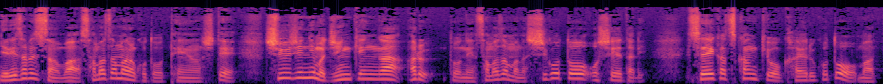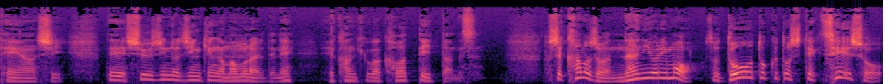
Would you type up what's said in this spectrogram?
エリザベスさんはさまざまなことを提案して囚人にも人権があるとさまざまな仕事を教えたり生活環境を変えることをまあ提案しで囚人の人権が守られてね環境が変わっていったんです。そして彼女は何よりもその道徳として聖書を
